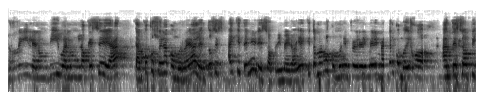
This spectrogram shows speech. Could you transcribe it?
reel, en un vivo, en un lo que sea, tampoco suena como irreal. Entonces hay que tener eso primero y hay que tomarlo como una primera inversión, como dijo antes Sofi,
